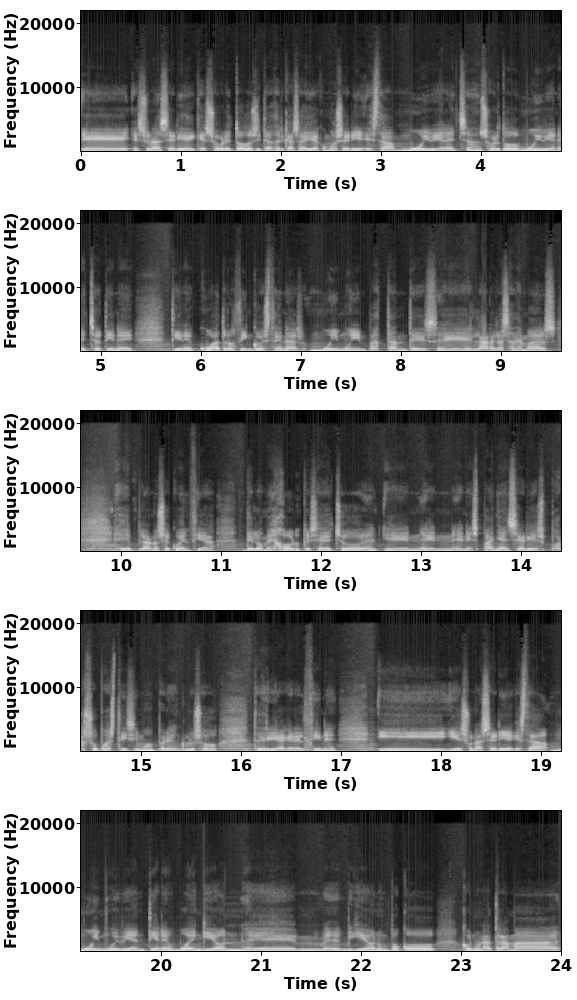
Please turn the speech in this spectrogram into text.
eh, es una serie que sobre todo si te acercas a ella como serie, está muy bien hecha, sobre todo muy bien hecha. Tiene, tiene cuatro o cinco escenas muy, muy impactantes, eh, largas además, eh, plano secuencia, de lo mejor que se ha hecho en, en, España en series, por supuestísimo, pero incluso te diría que en el cine. Y, y es una serie que está muy, muy bien, tiene buen guion, guion un poco con una trama,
